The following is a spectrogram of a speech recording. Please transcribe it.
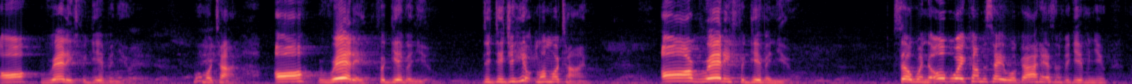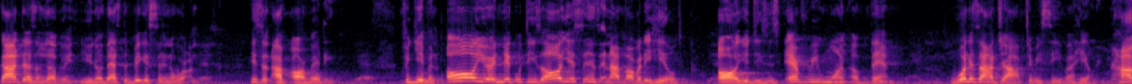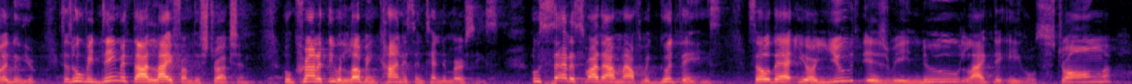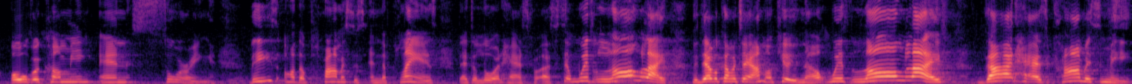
Already forgiven you. One more time. Already forgiven you. Did, did you hear one more time? Already forgiven you. So when the old boy comes and say, well, God hasn't forgiven you, God doesn't love you, you know, that's the biggest sin in the world. He said, I've already forgiven all your iniquities, all your sins, and I've already healed all your diseases, every one of them. What is our job to receive our healing? Hallelujah. It says, Who redeemeth thy life from destruction who crowneth thee with loving kindness and tender mercies, who satisfy thy mouth with good things, so that your youth is renewed like the eagles, strong, overcoming, and soaring. These are the promises and the plans that the Lord has for us. He said, with long life, the devil come and tell you, I'm going to kill you. No, with long life, God has promised me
